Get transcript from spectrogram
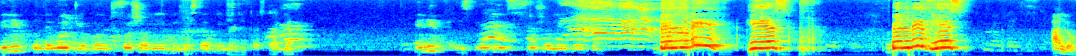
Believe in the Lord your God, so shall ye be established. Yeah. Believe his prophets, so shall ye prosper. Believe his. Believe his. Hello.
